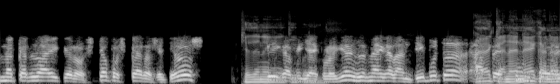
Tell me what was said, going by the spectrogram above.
να περνάει ο καιρός. Και όπως πέρασε ο καιρός Πήγαμε για εκλογές, δεν έκαναν τίποτα. Έκαναν, έκαναν.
